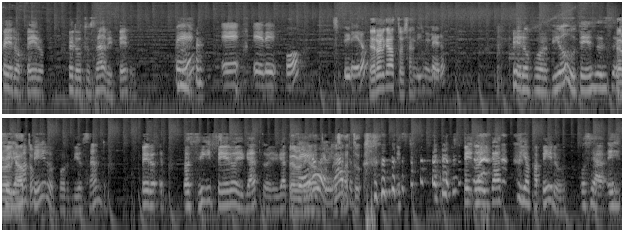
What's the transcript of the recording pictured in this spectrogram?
pero, pero, pero tú sabes, pero. P, E, R, O, Sí, pero. pero el gato, exacto. Pero. Pero por Dios, ustedes se- ¿Pero se el llama gato? pero, por Dios santo. Pero, eh, oh, sí, pero el gato, el gato. Pero, Pero el el gato. Pero el gato se llama pero. O sea, es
